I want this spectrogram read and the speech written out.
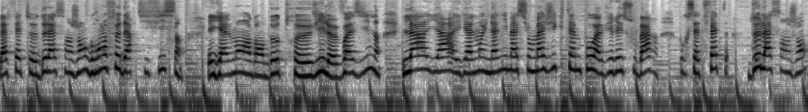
La fête de la Saint-Jean, grand feu d'artifice également hein, dans d'autres euh, villes voisines. Là, il y a également une animation magique tempo à Viré-sous-Bar pour cette fête de la Saint-Jean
